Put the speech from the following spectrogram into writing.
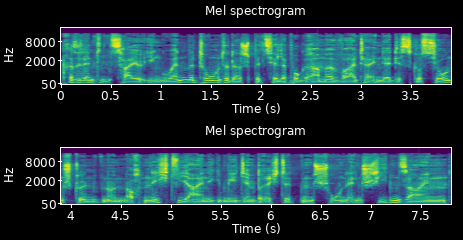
Präsidentin Tsai Ing-wen betonte, dass spezielle Programme weiter in der Diskussion stünden und noch nicht, wie einige Medien berichteten, schon entschieden seien.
